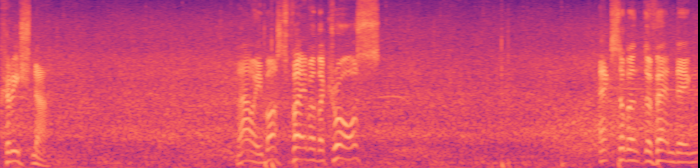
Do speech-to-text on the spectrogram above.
Krishna. Now he must favour the cross. Excellent defending.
